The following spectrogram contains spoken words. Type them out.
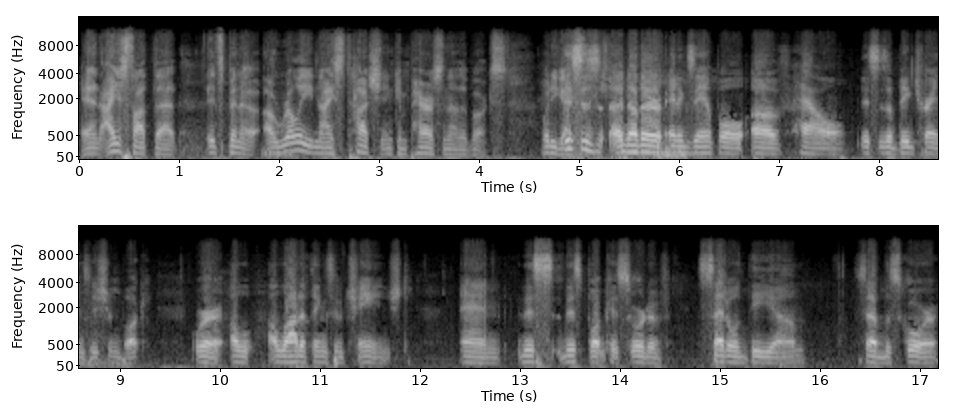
And I just thought that it's been a, a really nice touch in comparison to other books. What do you guys This think? is another an example of how this is a big transition book, where a, a lot of things have changed, and this this book has sort of settled the um, settled the score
